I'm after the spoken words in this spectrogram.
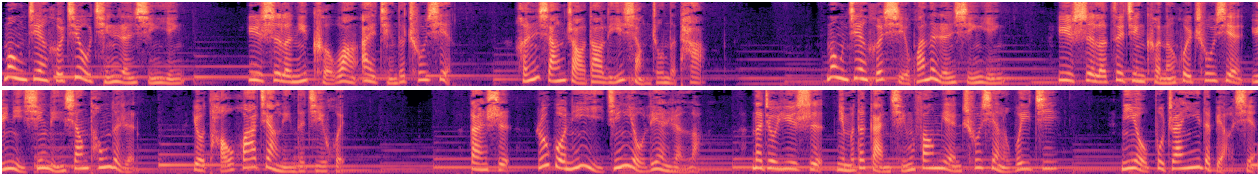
梦见和旧情人行淫，预示了你渴望爱情的出现，很想找到理想中的他。梦见和喜欢的人行淫，预示了最近可能会出现与你心灵相通的人，有桃花降临的机会。但是如果你已经有恋人了，那就预示你们的感情方面出现了危机，你有不专一的表现，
